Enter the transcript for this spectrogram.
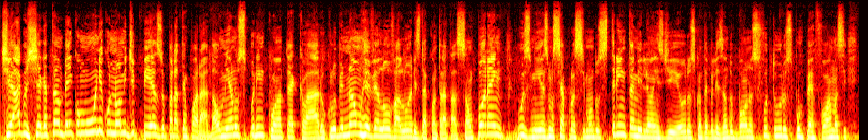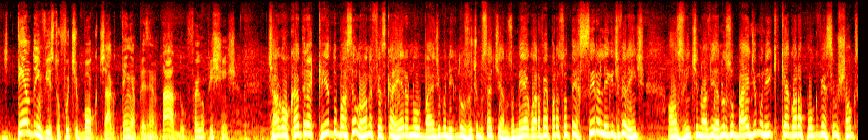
Thiago chega também como o único nome de peso para a temporada. Ao menos por enquanto, é claro. O clube não revelou valores da contratação, porém, os mesmos se aproximam dos 30 milhões de euros, contabilizando bônus futuros por performance. Tendo em vista o futebol que o Thiago tem apresentado, foi uma pichincha. Thiago Alcântara é cria do Barcelona, fez carreira no Bayern de Munique nos últimos sete anos. O meio agora vai para sua terceira liga diferente. Aos 29 anos, o Bayern de Munique, que agora há pouco venceu o Schalke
